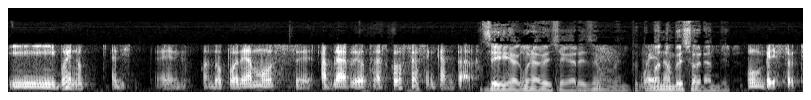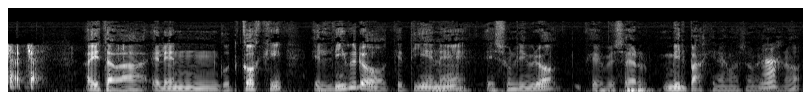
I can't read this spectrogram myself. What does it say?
y bueno, eh, cuando podamos eh, hablar de otras cosas, encantada. Sí, alguna vez llegará ese momento. Te mando un beso grande. Un beso, chao, chao. Ahí estaba Helen Gutkowski. El libro que tiene es un libro que debe ser mil páginas más o menos, Ah. ¿no?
